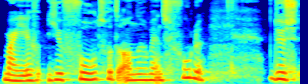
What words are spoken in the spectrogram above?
Maar je, je voelt wat andere mensen voelen. Dus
